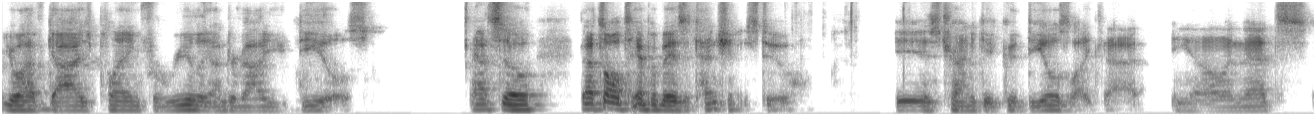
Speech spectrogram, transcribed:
you will have guys playing for really undervalued deals and so that's all tampa bay's attention is to is trying to get good deals like that you know and that's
